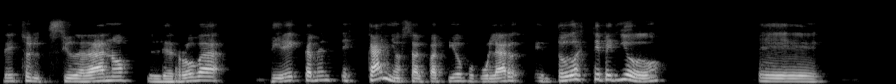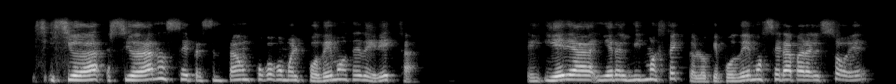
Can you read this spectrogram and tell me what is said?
De hecho, el ciudadano le roba directamente escaños al Partido Popular en todo este periodo. Eh, y Ciudadanos se presentaba un poco como el Podemos de derecha. y era, y era el mismo efecto. Lo que Podemos era para el PSOE,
